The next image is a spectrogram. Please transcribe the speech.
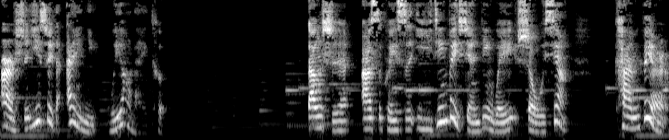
二十一岁的爱女维奥莱特，当时阿斯奎斯已经被选定为首相坎贝尔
